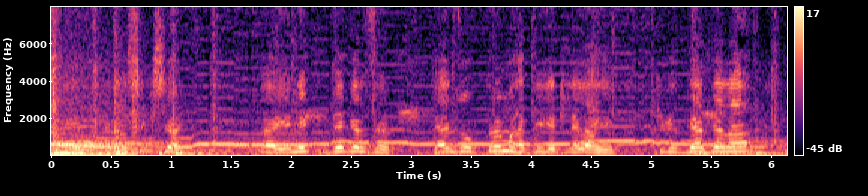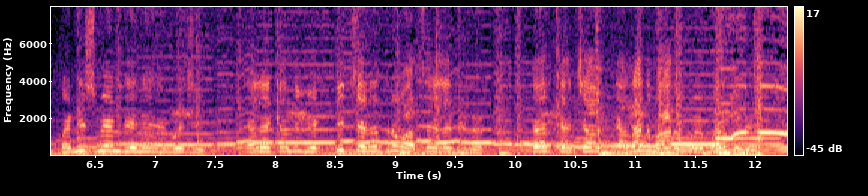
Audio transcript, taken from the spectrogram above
त्यासाठी शिक्षक यांनी कुपेकर सर त्यांचा उपक्रम हाती घेतलेला आहे. की विद्यार्थ्याला पनिशमेंट देण्याऐवजी त्याला एखादं व्यक्तिचरित्र वाचायला दिलं तर त्याच्या ज्ञानात भार भर पडेल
